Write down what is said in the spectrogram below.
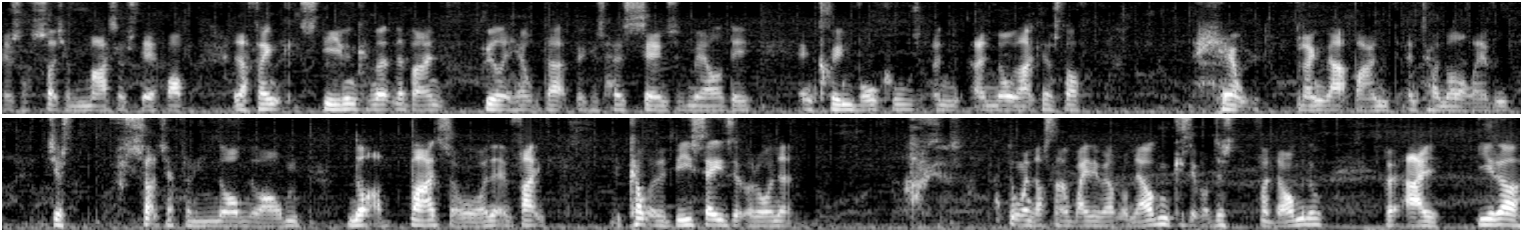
it's a, such a massive step up, and I think Stephen coming into the band really helped that because his sense of melody and clean vocals and, and all that kind of stuff helped bring that band into another level. Just such a phenomenal album. Not a bad song on it. In fact, a couple of the B sides that were on it, I don't understand why they weren't on the album because they were just phenomenal. But I Era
